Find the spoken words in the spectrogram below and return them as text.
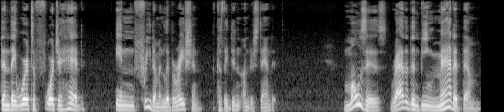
than they were to forge ahead in freedom and liberation because they didn't understand it. Moses, rather than being mad at them,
